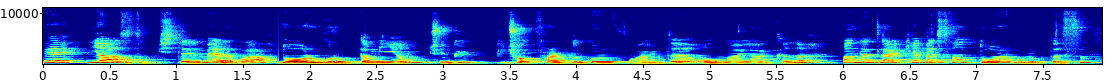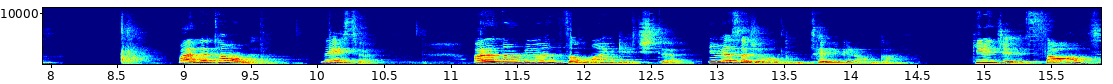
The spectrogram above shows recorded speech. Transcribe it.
Ve yazdım işte merhaba doğru grupta mıyım? Çünkü birçok farklı grup vardı onunla alakalı. Bana dediler ki evet sen doğru gruptasın. Ben de tamam dedim. Neyse. Aradan biraz zaman geçti. Bir mesaj aldım Telegram'dan. Gece saat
